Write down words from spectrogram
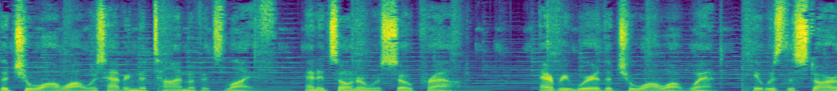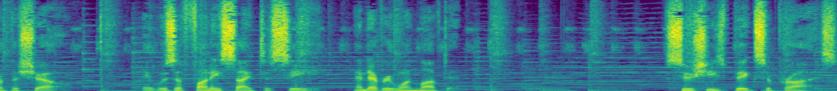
The Chihuahua was having the time of its life, and its owner was so proud. Everywhere the Chihuahua went, it was the star of the show. It was a funny sight to see, and everyone loved it. Sushi's big surprise.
